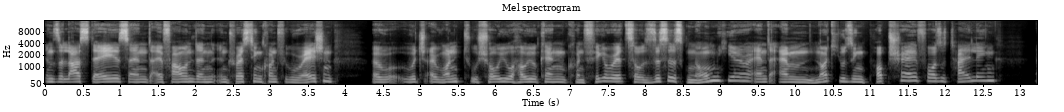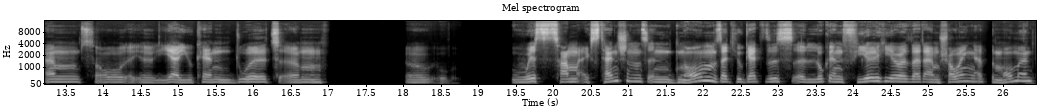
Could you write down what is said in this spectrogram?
in the last days, and I found an interesting configuration uh, which I want to show you how you can configure it. So this is GNOME here, and I'm not using PopShell for the tiling. Um, so uh, yeah, you can do it um, uh, with some extensions in GNOME that you get this uh, look and feel here that I'm showing at the moment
